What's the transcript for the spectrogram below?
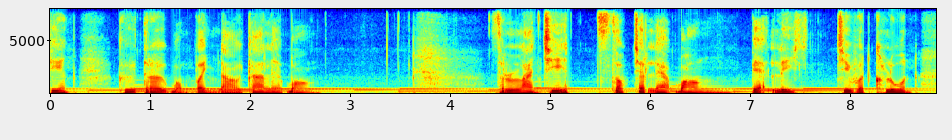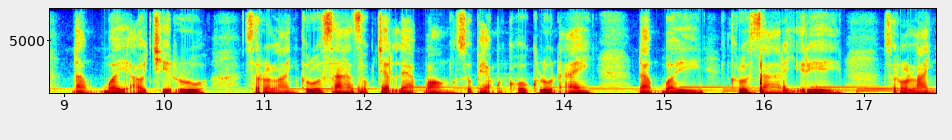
ជាង គឺត្រូវបំពេញដោយការលះបង់ស្រឡាញ់ជាតិសុខចិត្តលះបង់ពលី ជីវិតខ្លួន ដើម្បីឲ្យជាតិរស់ស្រឡាញ់គ្រួសារសុខចិត្តលះបង់សុភមង្គលខ្លួនឯងដើម្បីគ្រួសាររីករាយស្រឡាញ់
